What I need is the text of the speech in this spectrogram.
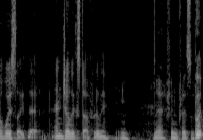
a voice like that. Angelic stuff, really. Mm. Yeah, she's impressive. But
